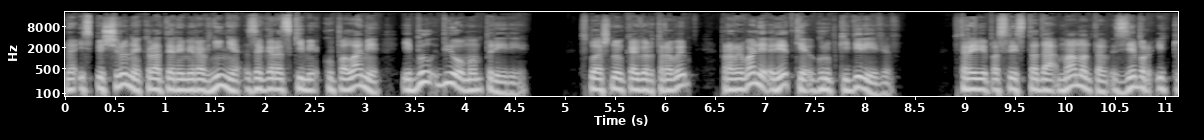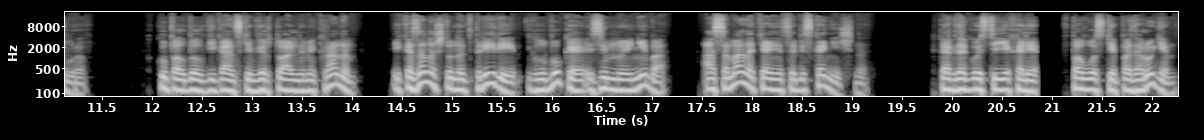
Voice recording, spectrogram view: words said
на испещренной кратерами равнине за городскими куполами и был биомом прерии. Сплошной ковер травы прорывали редкие группки деревьев. В траве пасли стада мамонтов, зебр и туров. Купол был гигантским виртуальным экраном, и казалось, что над прерией глубокое земное небо, а сама она тянется бесконечно. Когда гости ехали в повозке по дороге,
